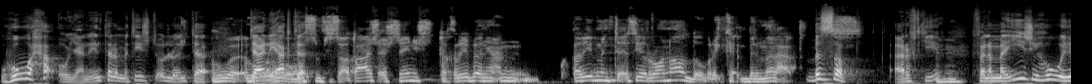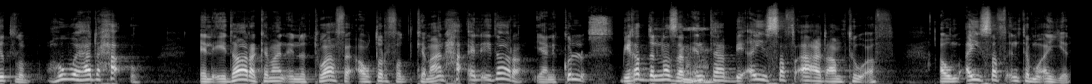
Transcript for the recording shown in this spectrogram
وهو حقه يعني أنت لما تيجي تقول له أنت هو هو, تاني هو أكثر موسم 19 20 تقريبا يعني قريب من تأثير رونالدو بالملعب. بالضبط. عرفت كيف؟ فلما يجي هو يطلب هو هذا حقه. الإدارة كمان إنه توافق أو ترفض كمان حق الإدارة. يعني كل بغض النظر أنت بأي صف قاعد عم توقف أو أي صف أنت مؤيد.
